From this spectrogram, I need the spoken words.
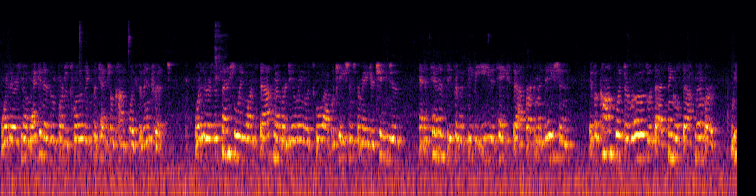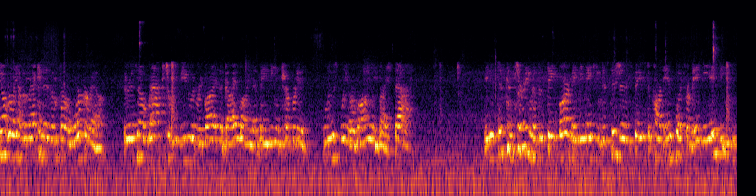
where there is no mechanism for disclosing potential conflicts of interest. Where there is essentially one staff member dealing with school applications for major changes and a tendency for the CBE to take staff recommendations, if a conflict arose with that single staff member, we don't really have a mechanism for a workaround. There is no RAC to review and revise a guideline that may be interpreted loosely or wrongly by staff. It is disconcerting that the state bar may be making decisions based upon input from ABABs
